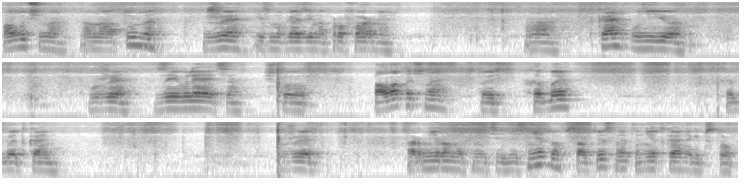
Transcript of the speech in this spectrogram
Получена она оттуда же из магазина Профарме. А, ткань у нее уже заявляется, что палаточная, то есть ХБ, ХБ ткань уже армированных нитей здесь нету, соответственно это не ткань рипстоп.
